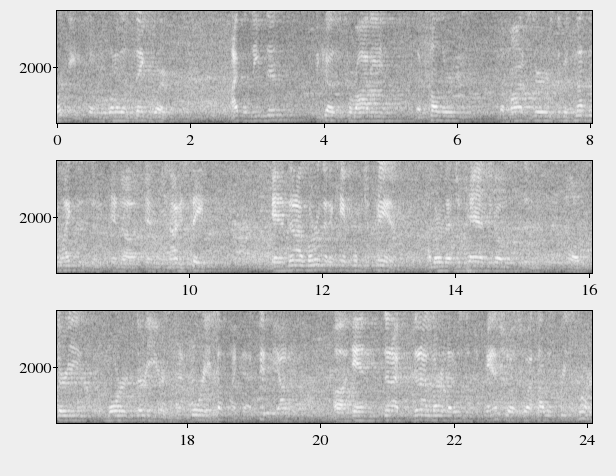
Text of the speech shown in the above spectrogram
working. So it was one of those things where I believed in because karate, the colors, the monsters, there was nothing like this in, in, uh, in the United States. And then I learned that it came from Japan. I learned that Japan, you know, is, is you know, 30, more, 30 years than that, 40, something like that, 50, I don't know. Uh, and then I, then I learned that it was a Japan show, so I thought it was pretty smart.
